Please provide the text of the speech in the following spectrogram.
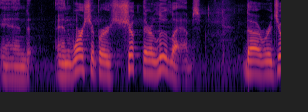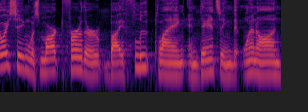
and, and worshippers shook their lulabs, the rejoicing was marked further by flute playing and dancing that went on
